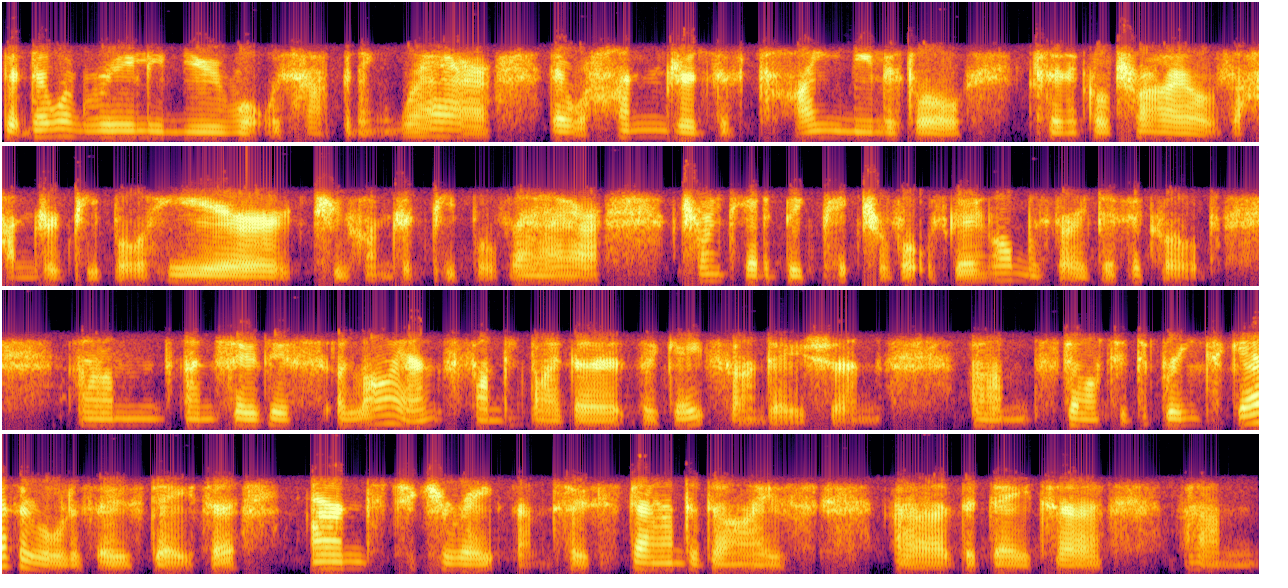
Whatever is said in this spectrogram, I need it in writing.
But no one really knew what was happening where. There were hundreds of tiny little clinical trials, 100 people here, 200 people there. Trying to get a big picture of what was going on was very difficult. Um, and so this alliance, funded by the, the Gates Foundation, um, started to bring together all of those data and to curate them. So standardize uh, the data um,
